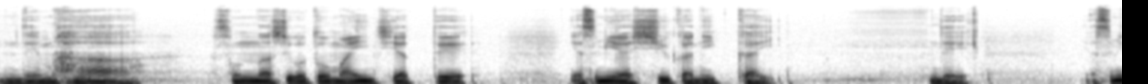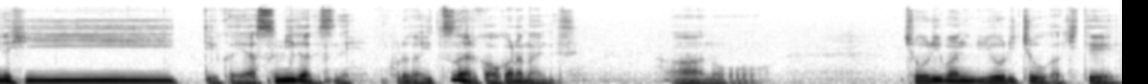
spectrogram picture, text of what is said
でまあそんな仕事を毎日やって休みは1週間に1回。で休みの日っていうか休みがですねこれがいつになるかわからないんですあの調理場に料理長が来て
